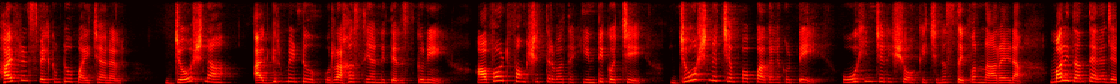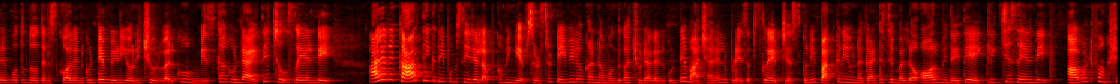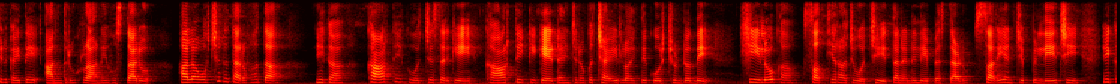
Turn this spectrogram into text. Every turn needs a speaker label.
Speaker 1: Hi friends welcome to my channel Joshna agreement రహస్యాన్ని తెలుసుకుని award function తర్వాత ఇంటికొచ్చి జోష్న చెంప పగలగొట్టి ఊహించని షాక్ ఇచ్చిన శివనారాయణ. మరి ఇదంతా ఎలా జరగబోతుందో తెలుసుకోవాలనుకుంటే వీడియోని చివరి వరకు మిస్ కాకుండా అయితే చూసేయండి. అలానే కార్తీక దీపం సీరియల్ అప్కమింగ్ ఎపిసోడ్స్ టీవీలో కన్నా ముందుగా చూడాలనుకుంటే మా ఛానల్ ఇప్పుడే సబ్స్క్రైబ్ చేసుకుని పక్కనే ఉన్న గంట సింబల్లో ఆల్ మీద అయితే క్లిక్ చేసేయండి. అవార్డ్ ఫంక్షన్కి అయితే అందరూ రానే వస్తారు. అలా వచ్చిన తర్వాత ఇక కార్తీక్ వచ్చేసరికి కార్తీక్కి కేటాయించిన ఒక చైర్లో అయితే కూర్చుంటుంది. ఈలోగా సత్యరాజు వచ్చి తనని లేపేస్తాడు. సరే అని చెప్పి లేచి ఇక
